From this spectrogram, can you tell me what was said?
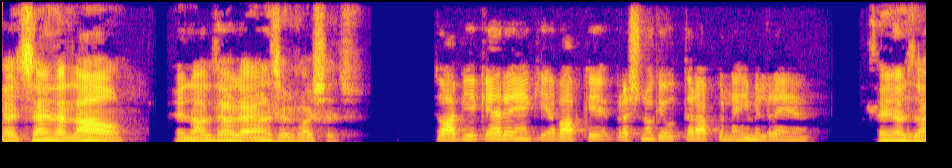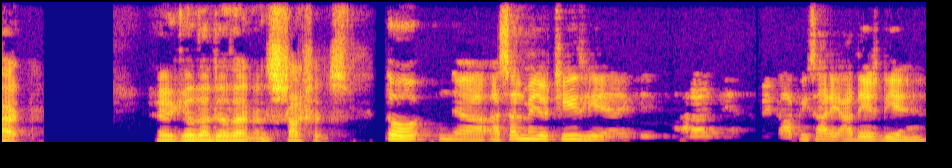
It's saying that now he's not there to answer questions. तो आप ये कह रहे हैं कि अब आपके प्रश्नों के उत्तर आपको नहीं मिल रहे हैं Thing is that he them different instructions. तो असल में जो चीज़ ये है कि महाराज ने हमें काफ़ी सारे आदेश दिए हैं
